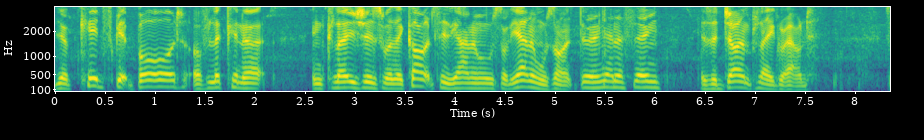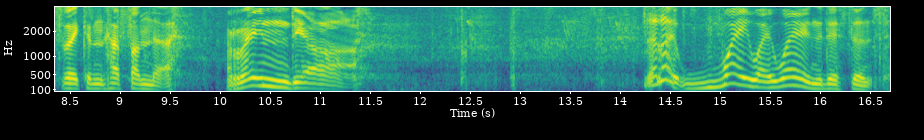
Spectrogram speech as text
your kids get bored of looking at enclosures where they can't see the animals or the animals aren't doing anything, there's a giant playground so they can have fun there. Reindeer! They're like way, way, way in the distance.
